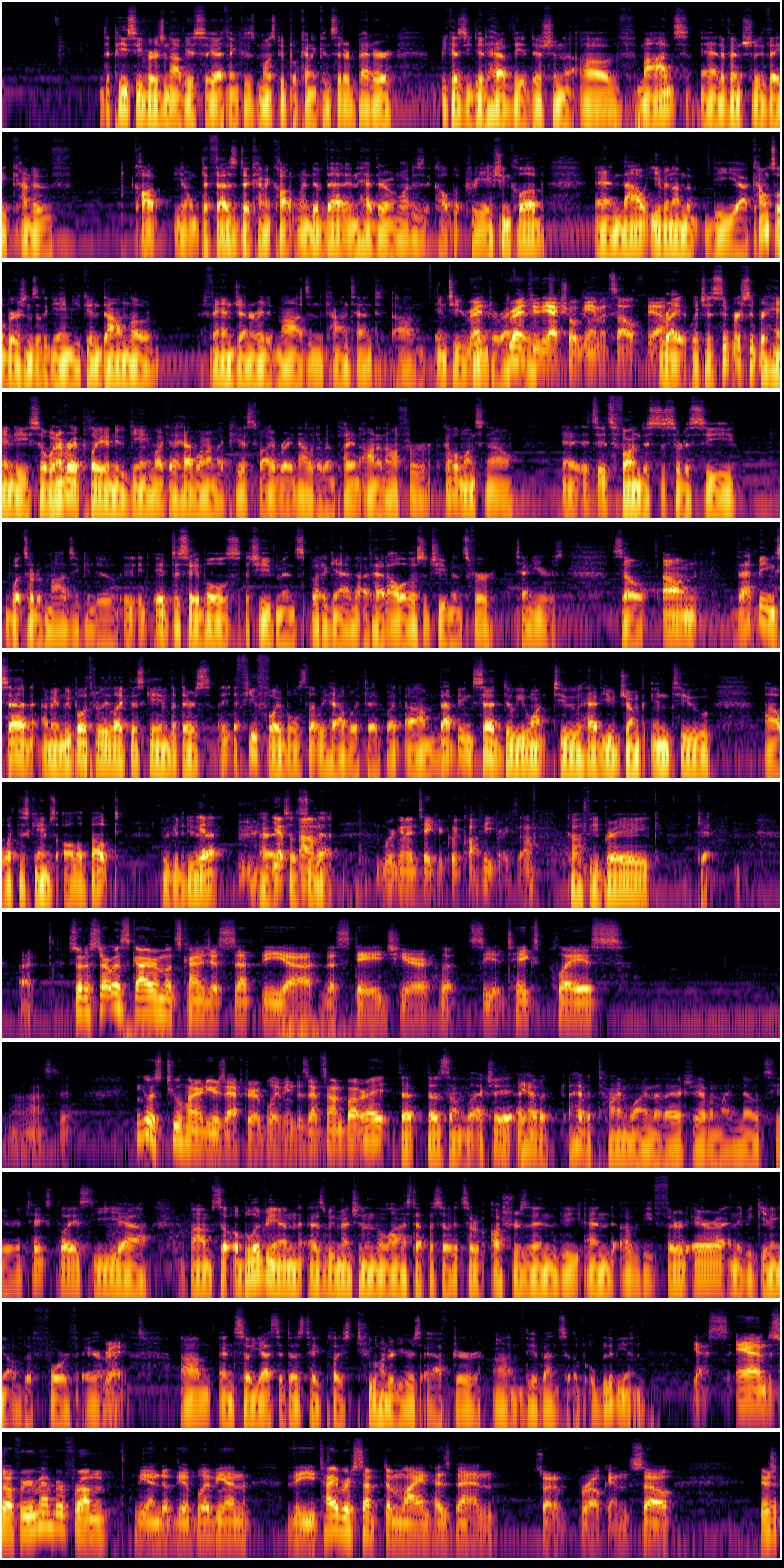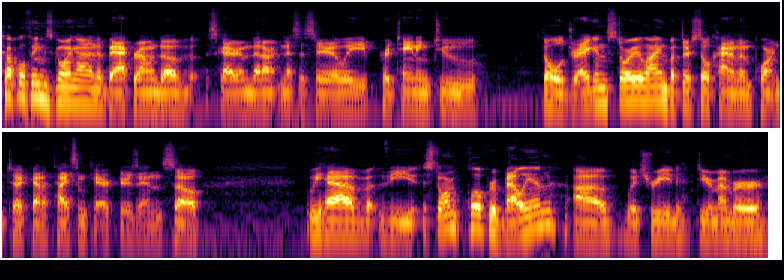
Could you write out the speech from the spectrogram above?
the PC version, obviously, I think is most people kind of consider better because you did have the addition of mods, and eventually they kind of caught, you know, Bethesda kind of caught wind of that and had their own what is it called, the Creation Club, and now even on the the uh, console versions of the game, you can download fan generated mods and content um, into your game Right, directly. right through the actual game itself. Yeah. Right, which is super super handy. So whenever I play a new game, like I have one on my PS5 right now that I've been playing on and off for a couple months now, and it's it's fun just to sort of see what sort of mods you can do. It, it, it disables achievements, but again, I've had all of those achievements for ten years. So um, that being said, I mean we both really like this game, but there's a few foibles that we have with it. But um, that being said, do we want to have you jump into uh, what this game's all about? Are we going to do Yep. that? All right, Yep, so let's um, do that. We're gonna take a quick coffee break though. Coffee break. Okay. All right. So to start with Skyrim, let's kind of just set the uh, the stage here. Let's see. It takes place. I lost it. I think it was 200 years after Oblivion. Does that sound about right? That does sound actually. I have a I have a timeline that I actually have in my notes here. It takes place, yeah. Um, so Oblivion, as we mentioned in the last episode, it sort of ushers in the end of the third era and the beginning of the fourth era. Right. Um, and so yes, it does take place 200 years after um, the events of Oblivion. Yes. And so if we remember from the end of the Oblivion, the Tiber Septim line has been sort of broken. So there's a couple things going on in the background of Skyrim that aren't necessarily pertaining to the whole dragon storyline, but they're still kind of important to kind of tie some characters in. So we have the Stormcloak Rebellion, uh, which read, do you remember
